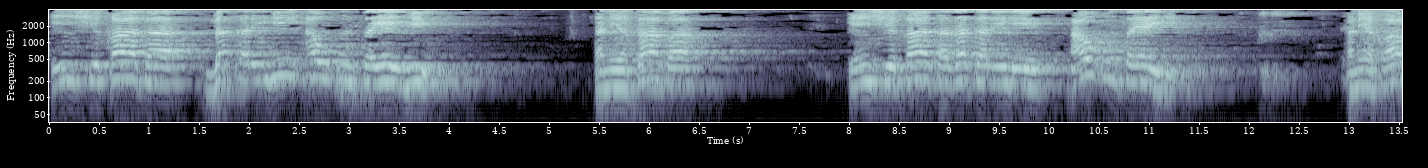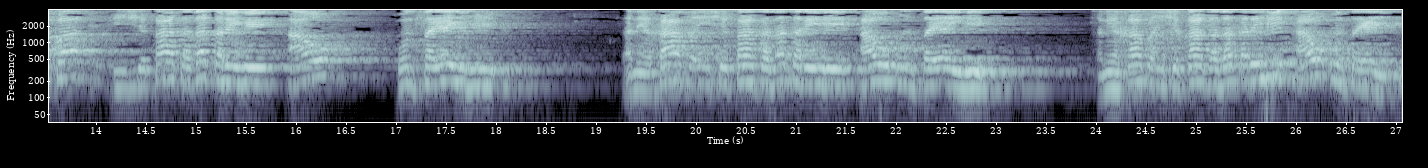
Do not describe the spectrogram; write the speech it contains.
inshiqaka dhakarihi au unsayhi an yakhafa inshiqaka dhakarihi au unsayhi an yakhafa inshiqaqa dhakarihi au unthayaihi. An yakhafa inshiqaqa dhakarihi au unthayaihi. An yakhafa inshiqaqa dhakarihi au unthayaihi.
